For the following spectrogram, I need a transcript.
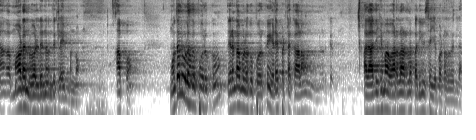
நாங்கள் மாடர்ன் வேர்ல்டுன்னு வந்து கிளைம் பண்ணோம். அப்போ முதல் உலகப் போருக்கும் இரண்டாம் உலகப் போருக்கும் இடைப்பட்ட காலம் ஒன்று இருக்குது. அது அதிகமாக வரலாறுல பதிவு செய்யப்படுறதில்லை.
